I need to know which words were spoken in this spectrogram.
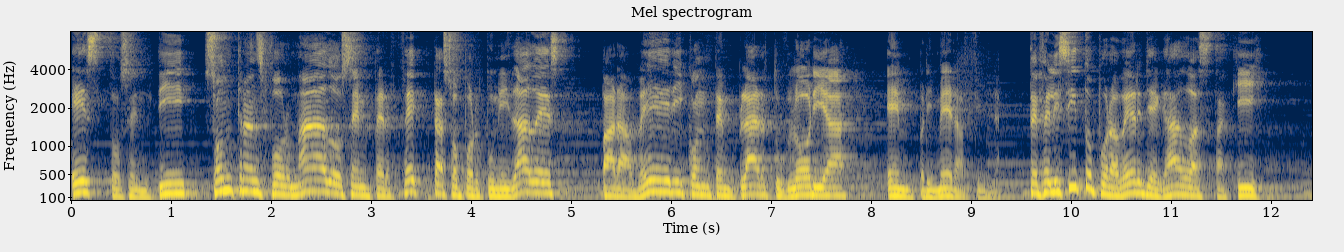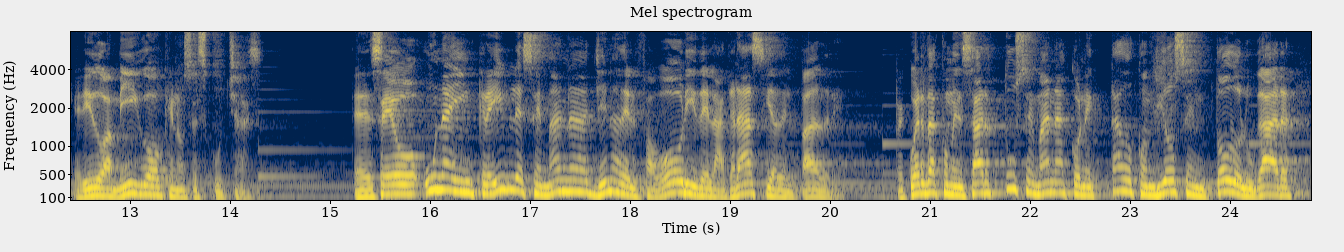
estos en ti son transformados en perfectas oportunidades para ver y contemplar tu gloria en primera fila. Te felicito por haber llegado hasta aquí querido amigo que nos escuchas. Te deseo una increíble semana llena del favor y de la gracia del Padre. Recuerda comenzar tu semana conectado con Dios en todo lugar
